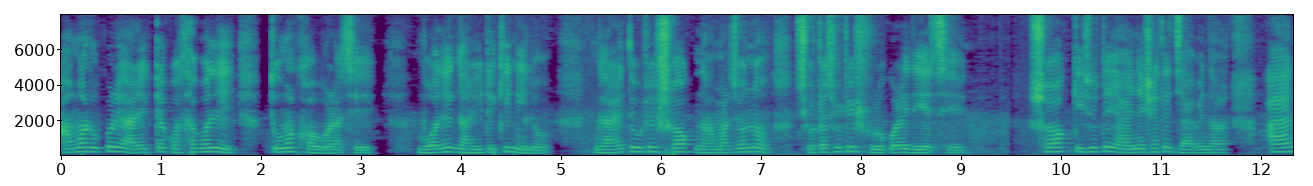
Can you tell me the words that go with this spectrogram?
আমার উপরে আরেকটা কথা বলে তোমার খবর আছে। বলে গাড়ি ডেকে নিল। গাড়িতে উঠে শখ নামার জন্য ছোটাছুটি শুরু করে দিয়েছে। শখ কিছুতেই আয়নের সাথে যাবে না। আয়ান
